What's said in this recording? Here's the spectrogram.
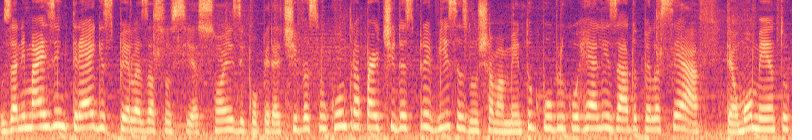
Os animais entregues pelas associações e cooperativas são contrapartidas previstas no chamamento público realizado pela CEAF. Até o momento,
